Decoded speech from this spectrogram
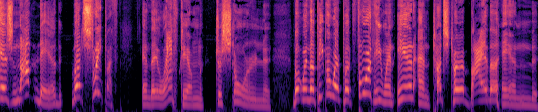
is not dead, but sleepeth. And they laughed him to scorn. But when the people were put forth, he went in and touched her by the hand,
